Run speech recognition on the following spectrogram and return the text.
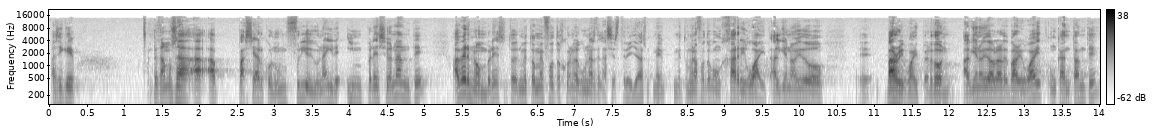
Así que empezamos a, pasear con un frío y un aire impresionante, a ver nombres. Entonces me tomé fotos con algunas de las estrellas. Me, tomé una foto con Harry White. ¿Alguien ha oído... Eh, Barry White, perdón. ¿Alguien ha oído hablar de Barry White? ¿Un cantante?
